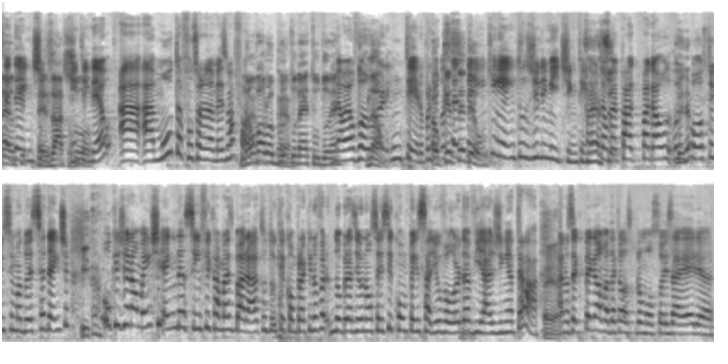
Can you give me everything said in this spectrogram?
é, o que- excedente. Exato. Entendeu? A, a multa funciona da mesma forma. Não o valor bruto, né? Tudo, né? Não é o valor Não. inteiro. Porque É você excedeu. tem 500 de limite, entendeu? É, então se- vai pa- pagar o, o imposto em cima do excedente. E- O que geralmente ainda assim fica mais barato do que comprar aqui no, no Brasil. Não sei se compensaria o valor da viagem até lá. É. A não ser que pegar uma daquelas promoções aéreas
